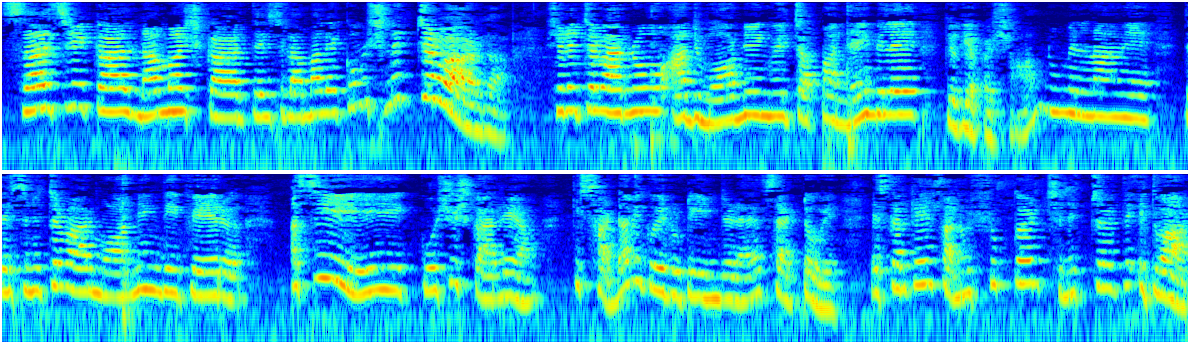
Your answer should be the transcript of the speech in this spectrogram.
ਸਤਿ ਸ਼੍ਰੀ ਅਕਾਲ, ਨਮਸਕਾਰ ਤੇ ਅਸਲਾਮ ਅਲੈਕੁਮ। ਸ਼ਨੀਚਰਵਾਰ ਦਾ। ਸ਼ਨੀਚਰਵਾਰ ਨੂੰ ਅੱਜ ਮਾਰਨਿੰਗ ਵਿੱਚ ਆਪਾਂ ਨਹੀਂ ਮਿਲੇ, ਕਿਉਂਕਿ ਆਪਾਂ ਸ਼ਾਮ ਨੂੰ ਮਿਲਣਾ ਹੈ ਤੇ ਸ਼ਨੀਚਰਵਾਰ ਮਾਰਨਿੰਗ ਦੀ ਫੇਰ ਅਸੀਂ ਕੋਸ਼ਿਸ਼ ਕਰ ਰਹੇ ਹਾਂ ਕਿ ਸਾਡਾ ਵੀ ਕੋਈ ਰੁਟੀਨ ਜਿਹੜਾ ਹੈ ਸੈੱਟ ਹੋਵੇ। ਇਸ ਕਰਕੇ ਸਾਨੂੰ ਸ਼ੁੱਕਰ, ਸ਼ਨੀਚਰ ਤੇ ਇਤਵਾਰ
